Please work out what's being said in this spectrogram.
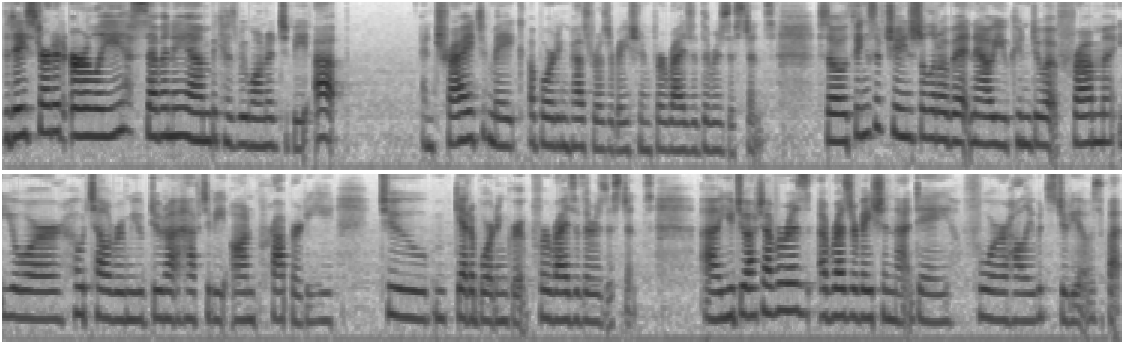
The day started early, 7 a.m., because we wanted to be up and try to make a boarding pass reservation for Rise of the Resistance. So things have changed a little bit now. You can do it from your hotel room. You do not have to be on property to get a boarding group for Rise of the Resistance. Uh, you do have to have a, res- a reservation that day for Hollywood Studios, but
